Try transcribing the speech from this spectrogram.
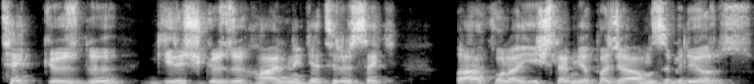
tek gözlü giriş gözü haline getirirsek daha kolay işlem yapacağımızı biliyoruz.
